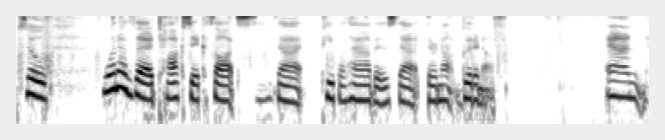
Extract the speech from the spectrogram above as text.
So, one of the toxic thoughts that people have is that they're not good enough, and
